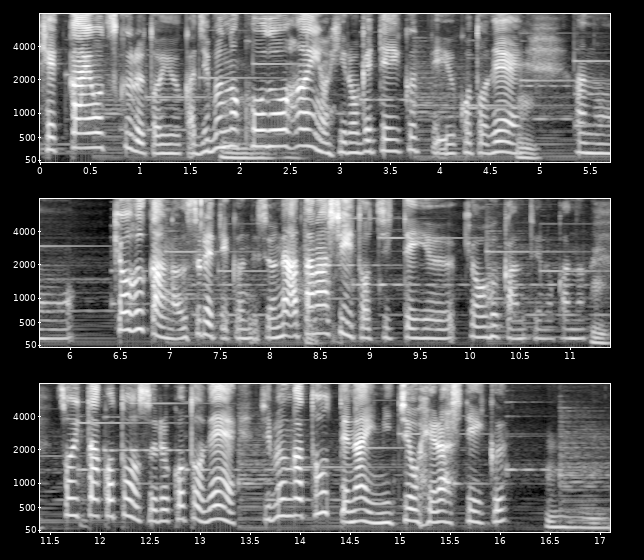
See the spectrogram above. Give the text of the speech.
結界を作るというか、自分の行動範囲を広げていくっていうことで、うんあのー恐怖感が薄れていくんですよね。新しい土地っていう恐怖感っていうのかな。うんそういったことをすることで、自分が通ってない道を減らしていく。うん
